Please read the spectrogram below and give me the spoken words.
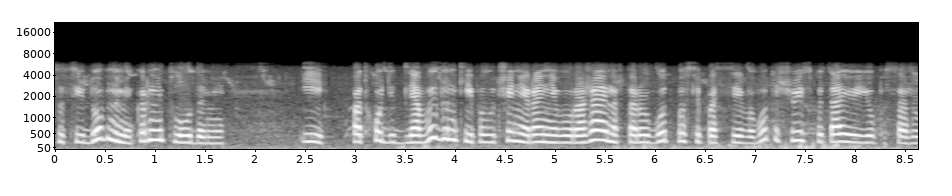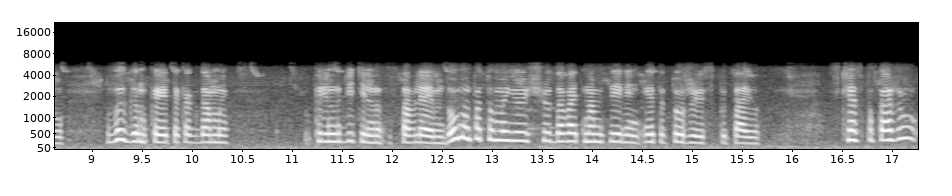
со съедобными корнеплодами и подходит для выгонки и получения раннего урожая на второй год после посева. Вот еще испытаю ее, посажу. Выгонка это когда мы принудительно заставляем дома потом ее еще давать нам зелень. Это тоже испытаю. Сейчас покажу,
